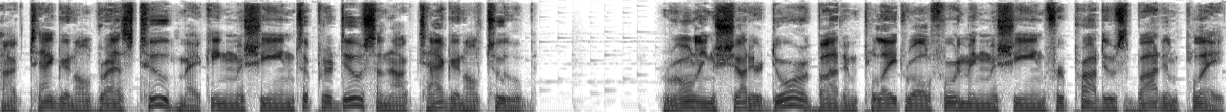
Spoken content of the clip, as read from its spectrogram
Octagonal brass tube making machine to produce an octagonal tube. Rolling shutter door bottom plate roll forming machine for produce bottom plate.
